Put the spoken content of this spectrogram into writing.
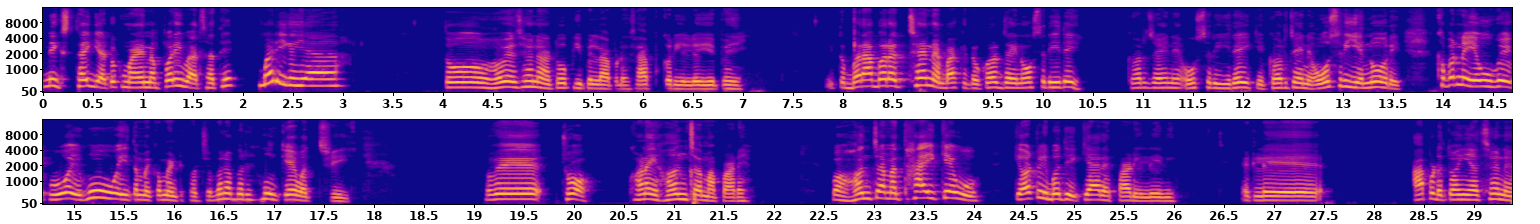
મિક્સ થઈ ગયા. ટૂંકમાં એના પરિવાર સાથે મળી ગયા. તો હવે છે ને આ ટોપી પેલા આપણે સાફ કરી લઈએ ભાઈ. એ તો બરાબર જ છે ને, બાકી તો ઘર જઈને ઓસરી રહી. ઘર જઈને ઓસરી રહી કે ઘર જઈને ઓસરીએ ન રહી? ખબર નહીં એવું હોય કે હોય, હું હોય તમે કમેન્ટ કરજો, બરાબર? હું કહેવત છે હવે જો ઘણા હંચામાં પાડે. પણ હંચામાં થાય કેવું કે આટલી બધી ક્યારે પાડી લેવી? એટલે આપણે તો અહીંયા છે ને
